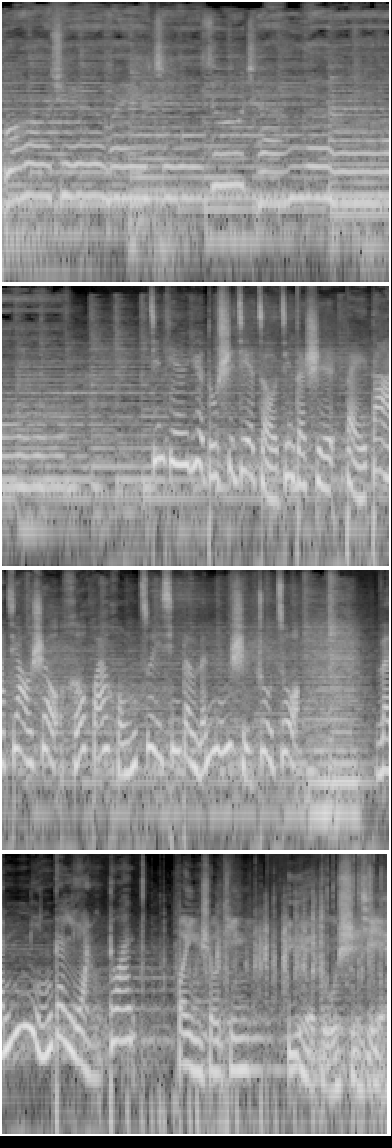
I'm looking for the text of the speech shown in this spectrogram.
我只为知足常乐。今天阅读世界走进的是北大教授何怀宏最新的文明史著作《文明的两端》。欢迎收听阅读世界。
